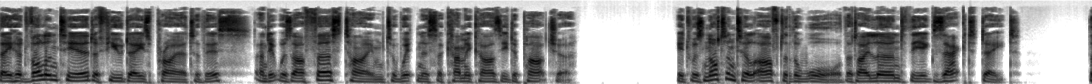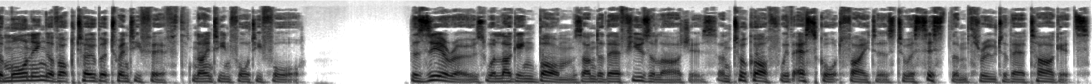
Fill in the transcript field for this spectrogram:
They had volunteered a few days prior to this, and it was our first time to witness a kamikaze departure. It was not until after the war that I learned the exact date the morning of October 25th, 1944. The Zeros were lugging bombs under their fuselages and took off with escort fighters to assist them through to their targets.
